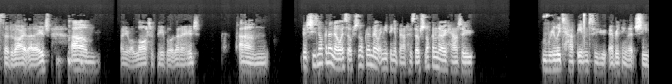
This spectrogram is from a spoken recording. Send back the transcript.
So did I at that age. Um, I knew a lot of people at that age. Um, but she's not going to know herself. She's not going to know anything about herself. She's not going to know how to really tap into everything that she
